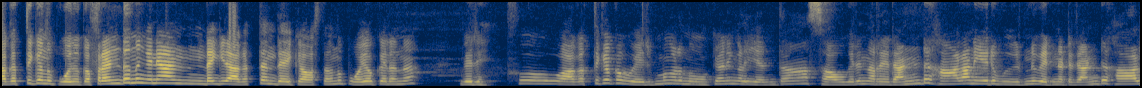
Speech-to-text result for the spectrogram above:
അകത്തേക്ക് ഒന്ന് പോയി നോക്കാം. ഫ്രണ്ട് ഒന്നും ഇങ്ങനെ ഉണ്ടെങ്കിൽ അകത്ത് എന്തായിരിക്കും അവസ്ഥ? ഒന്ന് പോയോക്കല്ലെന്ന് വരി. ഓ അകത്തേക്കൊക്കെ വരുമ്പോൾ നിങ്ങൾ നോക്കിയാൽ നിങ്ങൾ എന്താ സൗകര്യം എന്നറിയാം. രണ്ട് ഹാളാണ് ഈ ഒരു വീടിന് വരുന്നത്. രണ്ട് ഹാൾ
